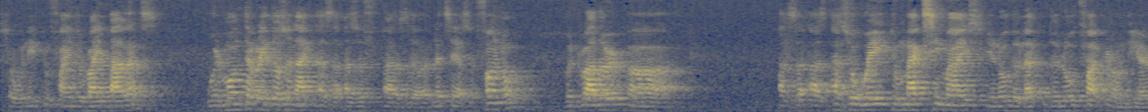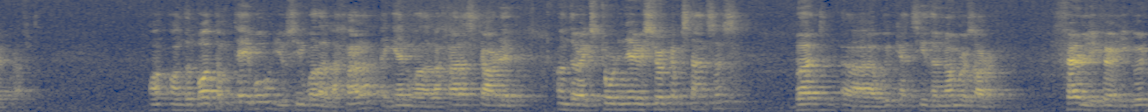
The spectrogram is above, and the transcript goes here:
So we need to find the right balance where Monterrey doesn't act as a, as a, as a let's say, as a funnel, but rather uh, as, a, as, a way to maximize, you know, the, the load factor on the aircraft. On, on, the bottom table, you see Guadalajara. Again, Guadalajara started under extraordinary circumstances, but uh, we can see the numbers are fairly, fairly good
